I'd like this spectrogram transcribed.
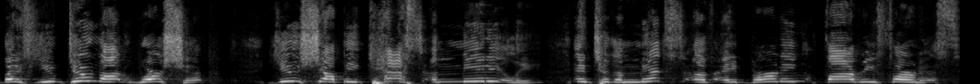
But if you do not worship, you shall be cast immediately into the midst of a burning fiery furnace.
